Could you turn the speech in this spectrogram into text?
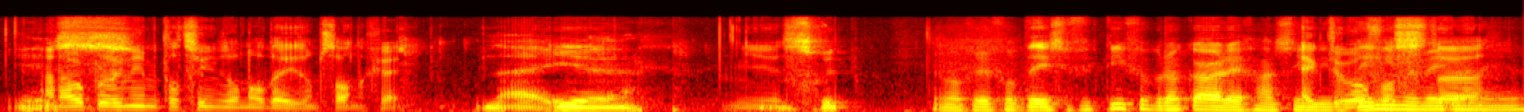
Yes. en hopelijk niet meer tot ziens onder deze omstandigheden. Nee, eh, dat Yes. is goed. Dan mag u even op deze fictieve brancard gaan zien. Ik die doe alvast, meer mee eh.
